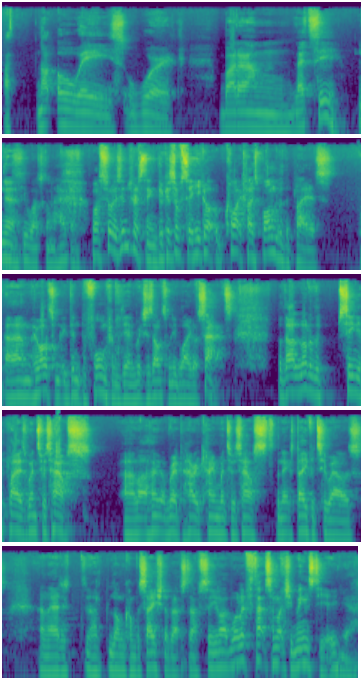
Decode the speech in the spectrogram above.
but not always work. But um, let's see. Yeah. Let's see what's going to happen. Well, so it's interesting because obviously he got quite close bond with the players, um, who ultimately didn't perform from the end, which is ultimately why he got sacked. But a lot of the senior players went to his house. Uh, like I think I read Harry Kane went to his house the next day for two hours, and they had a, a long conversation about stuff. So you're like, well, if that's how much it means to you, Yeah.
